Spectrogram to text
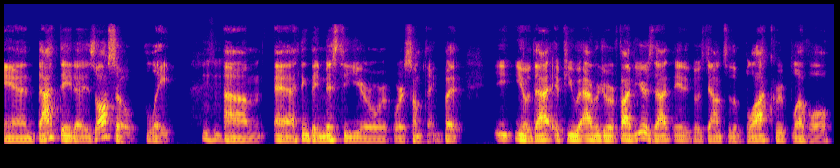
and that data is also late. Mm-hmm. Um, and I think they missed a year or or something. But you know that if you average over five years, that data goes down to the block group level,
